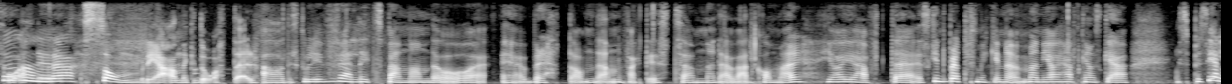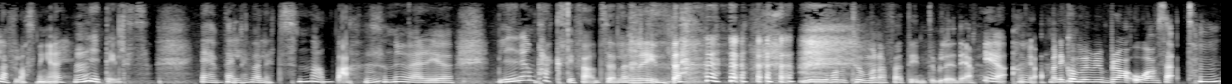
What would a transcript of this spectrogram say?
Absolut. Och andra somriga anekdoter. Ja, det ska bli väldigt spännande att eh, berätta om den faktiskt sen när det väl kommer. Jag har ju haft, eh, ska inte berätta för mycket nu, men jag har haft ganska speciella förlossningar Mm. hittills. Eh, väldigt, väldigt snabba. Mm. Så nu är det ju, blir det en taxifödsel eller inte? Vi håller tummarna för att det inte blir det. ja. Ja, men det kommer bli bra oavsett. Mm.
